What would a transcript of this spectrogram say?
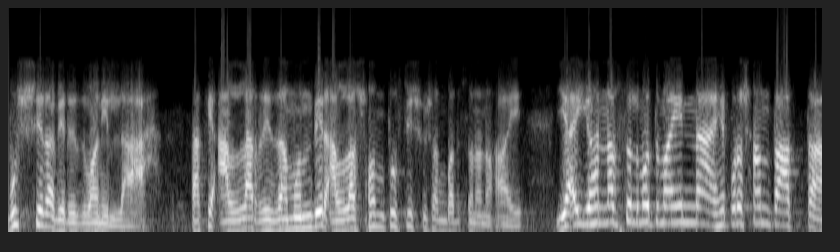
বুশিরা বি তাকে আল্লাহর রেজা মন্দির আল্লাহ সন্তুষ্টি সুসংবাদ শোনানো হয়। ইয়া ইয়ুহান নাফসুল মুতমাইন্না, হে প্রশান্ত আত্মা,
